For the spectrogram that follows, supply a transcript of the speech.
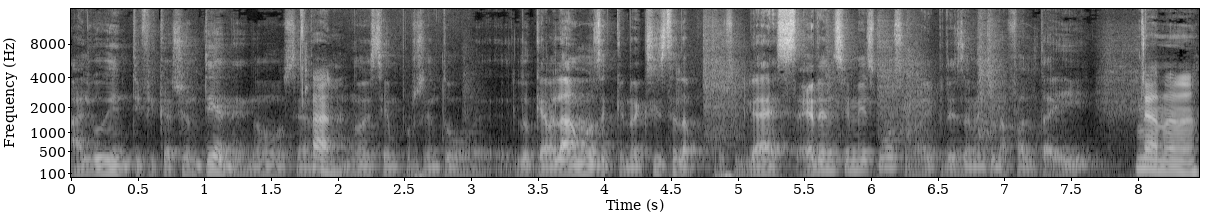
algo de identificación tiene, ¿no? O sea, no es 100% eh, lo que hablábamos de que no existe la posibilidad de ser en sí mismo, sino hay precisamente una falta ahí. No, no, no.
